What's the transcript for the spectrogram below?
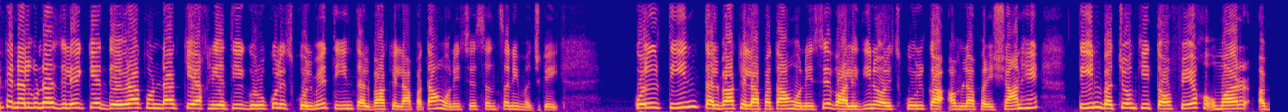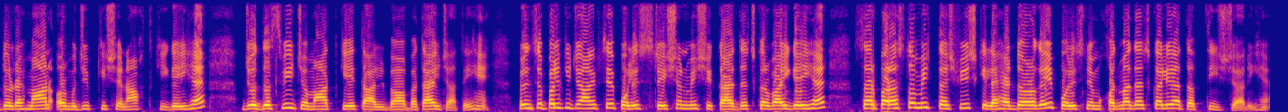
के नलगुंडा ज़िले के देवराकोंडा के अखिलियती गुरुकुल स्कूल में तीन तलबा के लापता होने से सनसनी मच गई। कुल तीन तलबा के लापता होने से वालदीन और स्कूल का अमला परेशान है। तीन बच्चों की तोफीक उमर अब्दुल रहमान और मुजीब की शनाख्त की गई है, जो दसवीं जमात के तालबा बताए जाते हैं। प्रिंसिपल की जानब से पुलिस स्टेशन में शिकायत दर्ज करवाई गई है। सरपरस्तों में तशवीश की लहर दौड़ गई। पुलिस ने मुकदमा दर्ज कर लिया। तफ्तीश जारी है।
